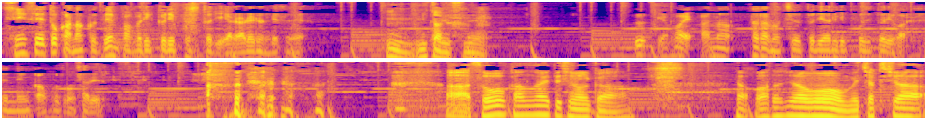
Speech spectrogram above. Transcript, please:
申請とかなく全パブリックリポジトリやられるんですね。うん、みたいですね。う、やばい、あんな、ただのチュートリアルリポジトリが1000年間保存される。ああ、そう考えてしまうか。いや、私はもうめちゃくちゃ、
